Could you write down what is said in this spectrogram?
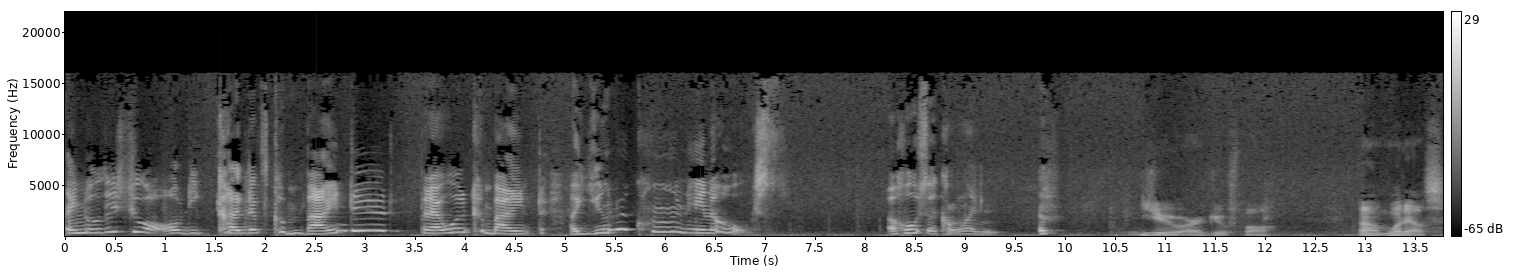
I know these two are already kind of combined, but I would combine a unicorn and a horse. A horsicorn. You are a goofball. Um, what else?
